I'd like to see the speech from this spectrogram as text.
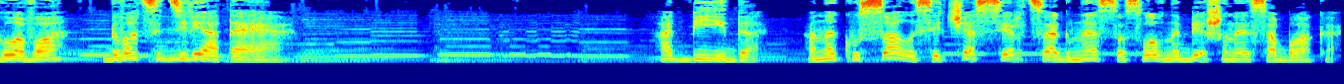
Глава 29 Обида. Она кусала сейчас сердце Агнеса, словно бешеная собака.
